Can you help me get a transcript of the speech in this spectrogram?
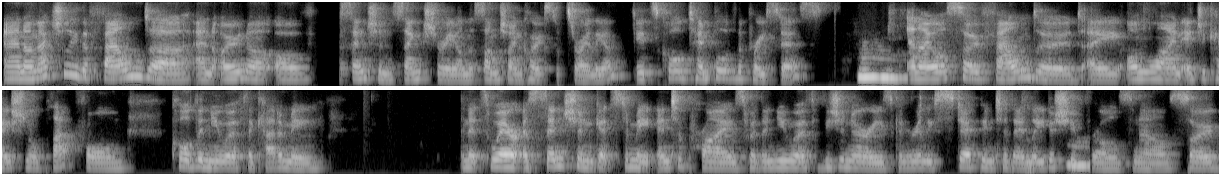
And I'm actually the founder and owner of Ascension Sanctuary on the Sunshine Coast, Australia. It's called Temple of the Priestess. Mm. And I also founded a online educational platform called the New Earth Academy. And it's where Ascension gets to meet enterprise, where the New Earth visionaries can really step into their leadership mm. roles now. So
